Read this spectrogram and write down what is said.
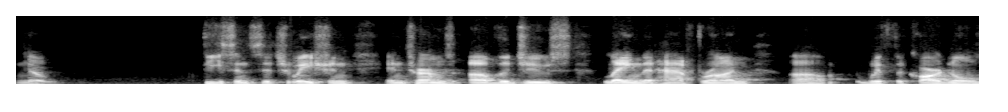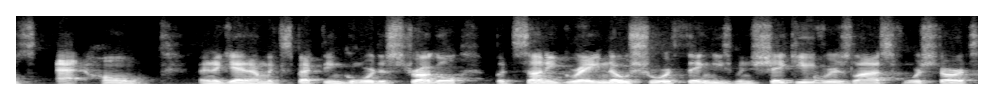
you know decent situation in terms of the juice laying that half run um, with the Cardinals at home. And again, I'm expecting Gore to struggle, but Sonny Gray, no sure thing. He's been shaky over his last four starts.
